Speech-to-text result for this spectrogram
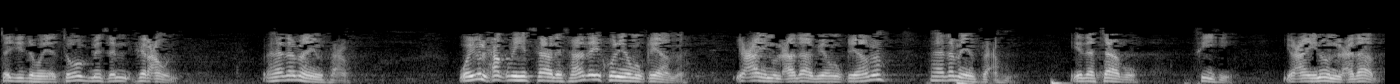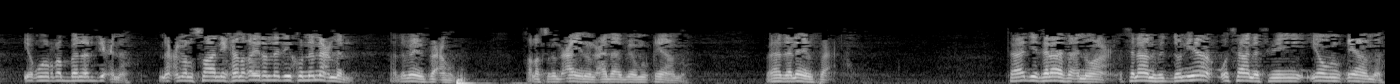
تجده يتوب مثل فرعون. فهذا ما ينفعه. ويلحق به الثالث هذا يكون يوم القيامة. يعاين العذاب يوم القيامة فهذا ما ينفعهم. إذا تابوا فيه يعاينون العذاب. يقول ربنا ارجعنا نعمل صالحا غير الذي كنا نعمل. هذا ما ينفعهم. خلاص قد عاينوا العذاب يوم القيامة. فهذا لا ينفع. فهذه ثلاثة أنواع اثنان في الدنيا وثالث في يوم القيامة.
